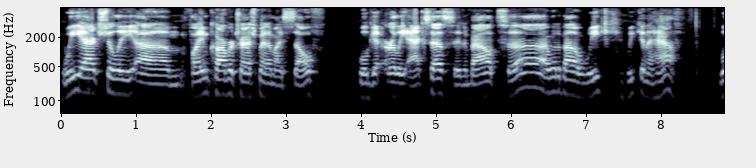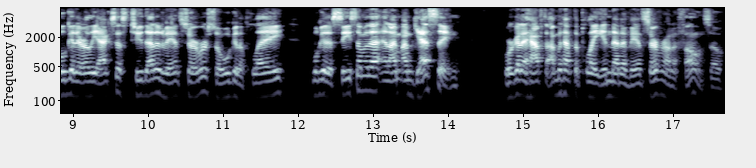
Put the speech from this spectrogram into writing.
We actually, um, Flame Carver, Trashman, and myself will get early access in about uh, what about a week, week and a half. We'll get early access to that advanced server, so we'll get to play. We'll get to see some of that, and I'm, I'm guessing we're gonna have to. I'm gonna have to play in that advanced server on a phone. So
